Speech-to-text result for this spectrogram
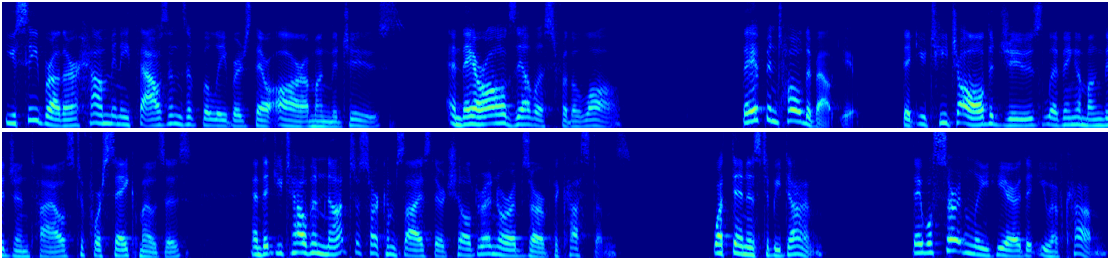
You see, brother, how many thousands of believers there are among the Jews and they are all zealous for the law. They have been told about you, that you teach all the Jews living among the Gentiles to forsake Moses, and that you tell them not to circumcise their children or observe the customs. What then is to be done? They will certainly hear that you have come.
